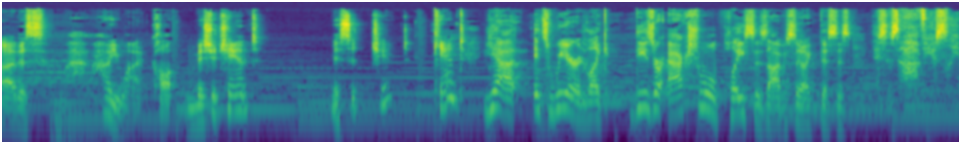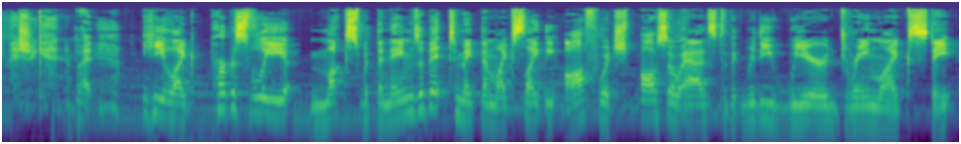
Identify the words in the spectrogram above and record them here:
uh, this, how you want to call it, Michicant? Michicant? Can't? Yeah, it's weird. Like these are actual places. Obviously, like this is this is obviously Michigan, but he like purposefully mucks with the names a bit to make them like slightly off, which also adds to the really weird dreamlike state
